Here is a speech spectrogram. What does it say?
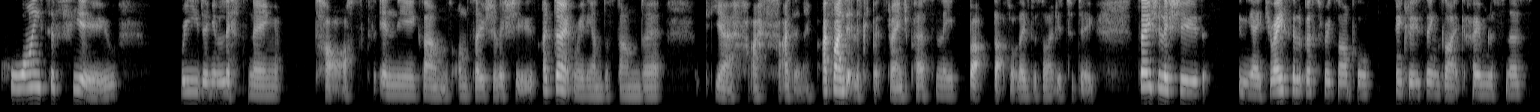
quite a few reading and listening tasks in the exams on social issues. I don't really understand it. Yeah, I, I don't know. I find it a little bit strange personally, but that's what they've decided to do. Social issues in the AQA syllabus, for example, include things like homelessness,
